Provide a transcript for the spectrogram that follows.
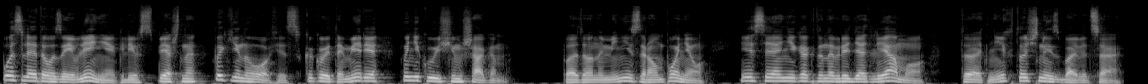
После этого заявления Клифф спешно покинул офис, в какой-то мере паникующим шагом. По тону министра он понял, если они как-то навредят Лиаму, то от них точно избавиться.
